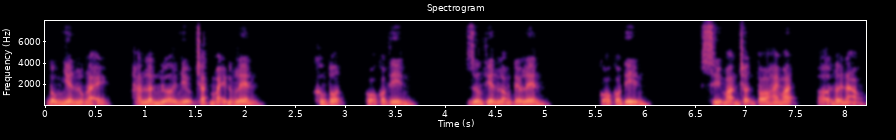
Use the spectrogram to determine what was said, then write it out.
đống nhiên lúc này, hắn lần nữa níu chặt mày đứng lên. Không tốt, có con tin. Dương thiên long kêu lên. Có con tin. Xị mạn trận to hai mắt, ở nơi nào?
